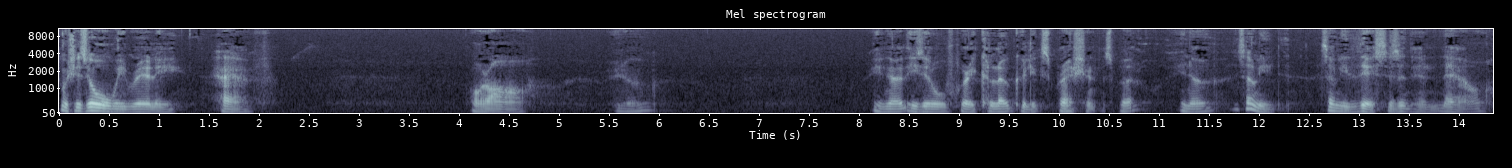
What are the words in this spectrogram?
which is all we really have or are you know. You know, these are all very colloquial expressions, but you know, it's only it's only this, isn't it? Now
